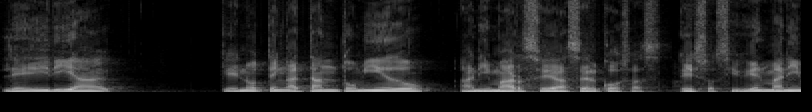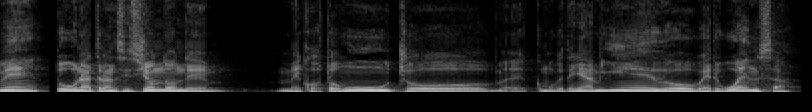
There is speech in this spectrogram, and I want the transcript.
Le diría que no tenga tanto miedo a animarse a hacer cosas. Eso, si bien me animé, tuve una transición donde me costó mucho, como que tenía miedo, vergüenza.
